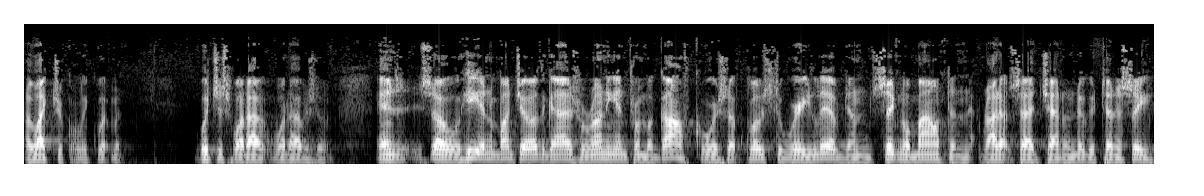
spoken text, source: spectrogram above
electrical equipment, which is what I what I was doing. And so he and a bunch of other guys were running in from a golf course up close to where he lived on Signal Mountain, right outside Chattanooga, Tennessee.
